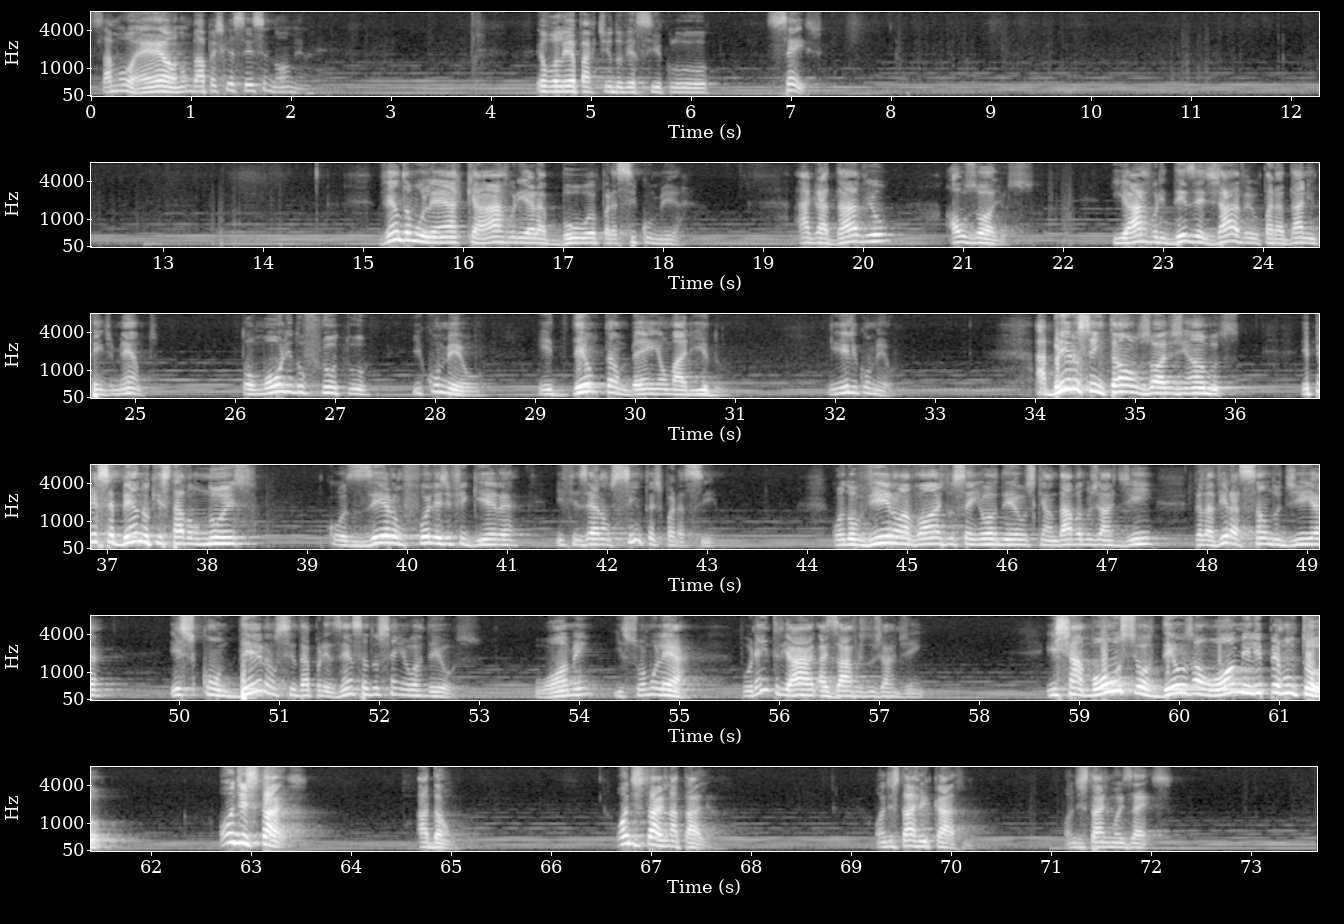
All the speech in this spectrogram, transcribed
Samuel, não dá para esquecer esse nome. Né? Eu vou ler a partir do versículo 6. Vendo a mulher que a árvore era boa para se comer, agradável aos olhos e árvore desejável para dar entendimento, tomou-lhe do fruto e comeu, e deu também ao marido, e ele comeu. Abriram-se então os olhos de ambos, e percebendo que estavam nus, cozeram folhas de figueira e fizeram cintas para si. Quando ouviram a voz do Senhor Deus que andava no jardim pela viração do dia, esconderam-se da presença do Senhor Deus, o homem e sua mulher, por entre as árvores do jardim. E chamou o Senhor Deus ao homem e lhe perguntou: Onde estás, Adão? Onde estás, Natália? Onde estás, Ricardo? Onde estás, Moisés?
